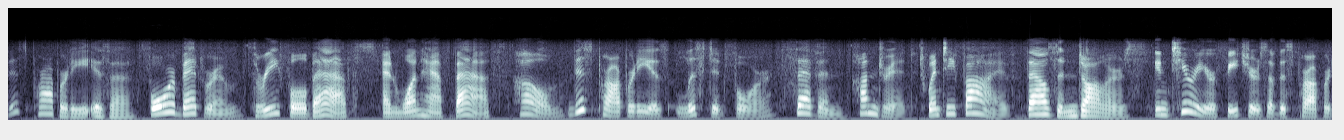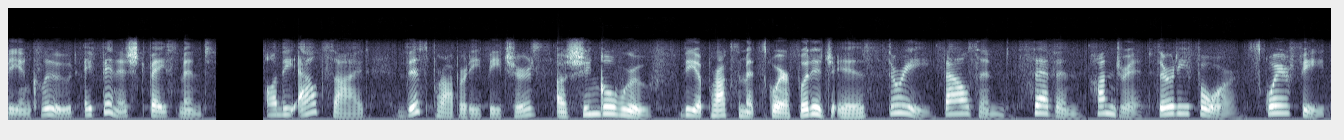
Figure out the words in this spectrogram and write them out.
This property is a four bedroom, three full baths, and one half bath home. This property is listed for $725,000. Interior features of this property include a finished basement. On the outside, this property features a shingle roof. The approximate square footage is 3,734 square feet.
